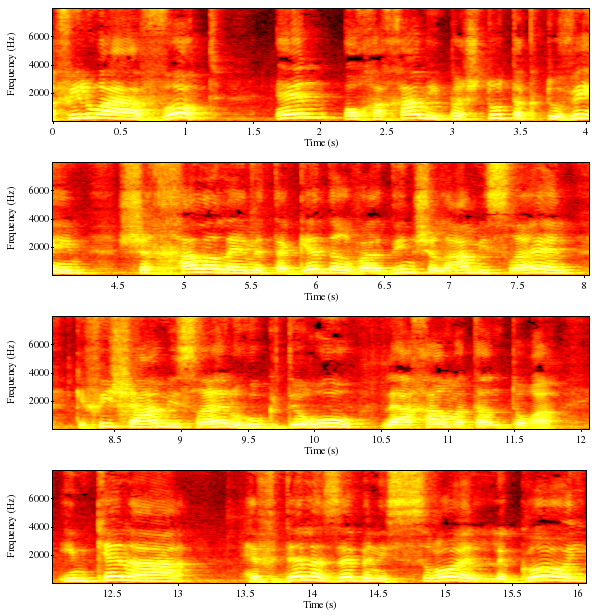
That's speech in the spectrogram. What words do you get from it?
אפילו האבות אין הוכחה מפשטות הכתובים שחל עליהם את הגדר והדין של עם ישראל כפי שעם ישראל הוגדרו לאחר מתן תורה. אם כן ההבדל הזה בין ישראל לגוי,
